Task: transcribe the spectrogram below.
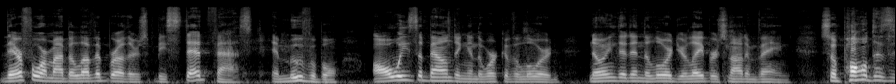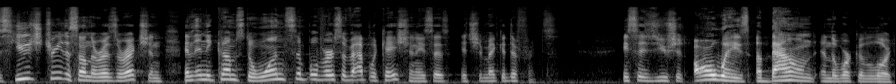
Therefore, my beloved brothers, be steadfast, immovable, always abounding in the work of the Lord knowing that in the Lord your labor is not in vain. So Paul does this huge treatise on the resurrection, and then he comes to one simple verse of application. He says, It should make a difference. He says, You should always abound in the work of the Lord.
